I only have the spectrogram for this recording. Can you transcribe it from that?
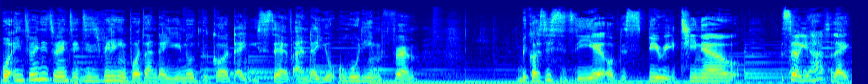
but in 2020, it is really important that you know the God that you serve and that you hold Him firm. Because this is the year of the Spirit, you know. So you have to like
